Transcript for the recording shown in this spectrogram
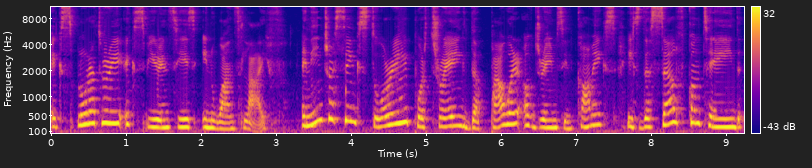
exploratory experiences in one's life. An interesting story portraying the power of dreams in comics is the self-contained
